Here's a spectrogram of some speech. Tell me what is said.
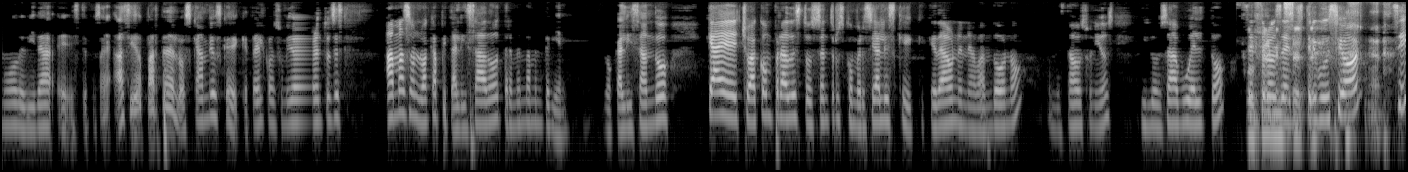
modo de vida, este, pues ha sido parte de los cambios que, trae el consumidor. Entonces, Amazon lo ha capitalizado tremendamente bien, localizando qué ha hecho, ha comprado estos centros comerciales que, quedaron en abandono en Estados Unidos y los ha vuelto centros de distribución, sí,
